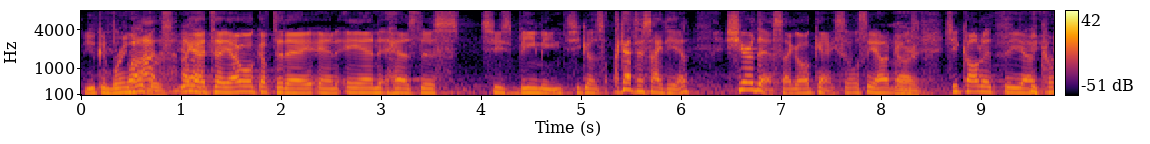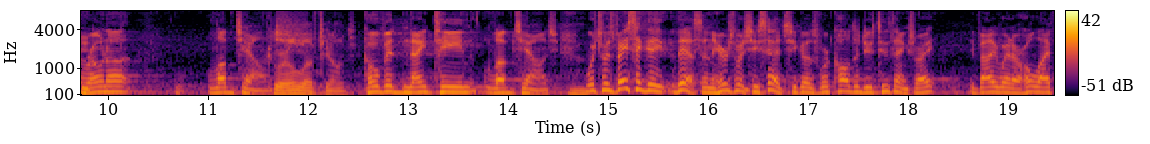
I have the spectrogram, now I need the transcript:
you can bring Well, I, over. I gotta tell you, I woke up today and Ann has this. She's beaming. She goes, "I got this idea. Share this." I go, "Okay." So we'll see how it goes. right. She called it the uh, Corona Love Challenge. Corona Love Challenge. COVID 19 Love Challenge, Mm. which was basically this. And here's what she said She goes, We're called to do two things, right? Evaluate our whole life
